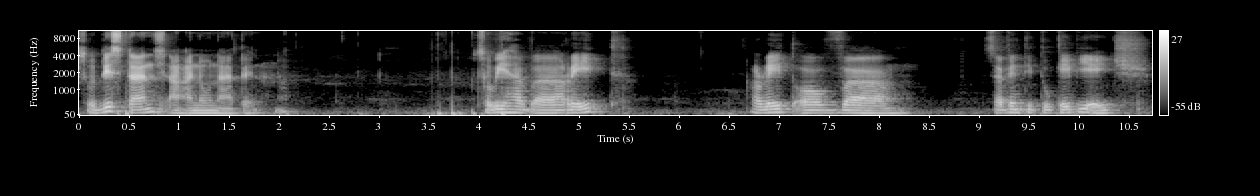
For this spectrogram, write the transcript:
So distance ang ano natin, no? So we have a rate a rate of uh, 72 kph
